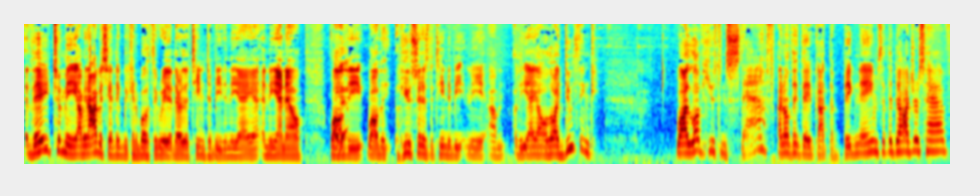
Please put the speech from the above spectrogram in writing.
They, to me, I mean, obviously, I think we can both agree that they're the team to beat in the A and the NL, while Oh, yeah. the while the Houston is the team to beat in the um the AL. Although I do think, while I love Houston's staff, I don't think they've got the big names that the Dodgers have.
